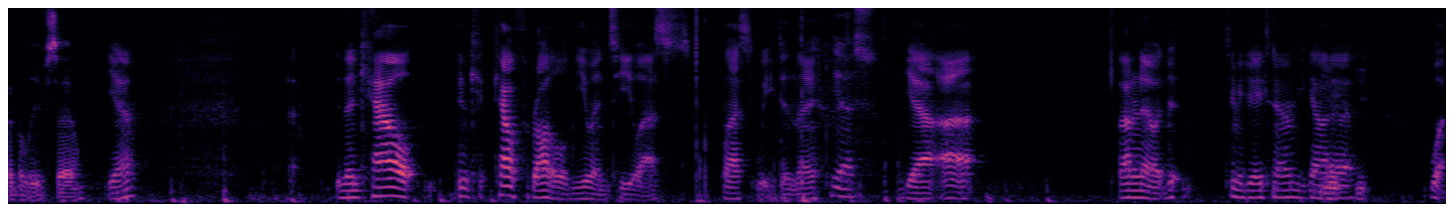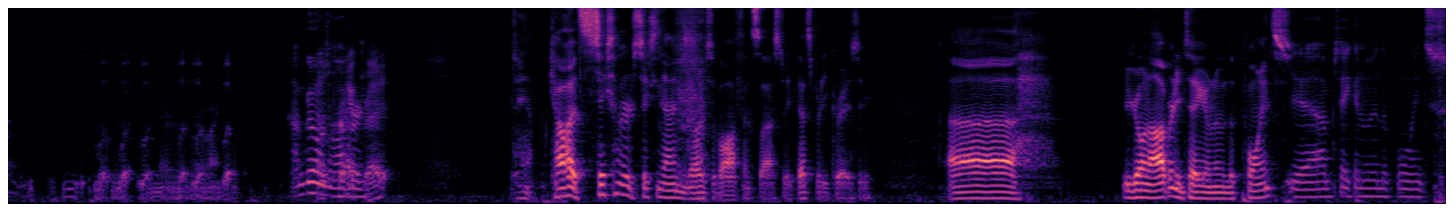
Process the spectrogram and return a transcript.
I believe so. Yeah. And then Cal, I think Cal throttled UNT last last week, didn't they? Yes. Yeah. Uh, I don't know. D- Timmy J Town, you got You- uh, you- what? What? What? What? No, What? never What? what? I'm That going was correct, Auburn. right? Damn, Cal had 669 yards of offense last week. That's pretty crazy. Uh, You're going Auburn. You taking them in the points. Yeah, I'm taking them in the points.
